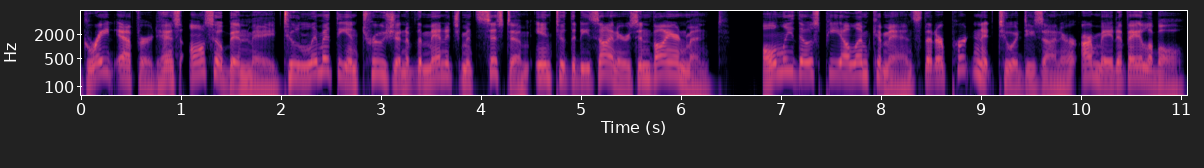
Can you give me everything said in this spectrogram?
Great effort has also been made to limit the intrusion of the management system into the designer's environment. Only those PLM commands that are pertinent to a designer are made available.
